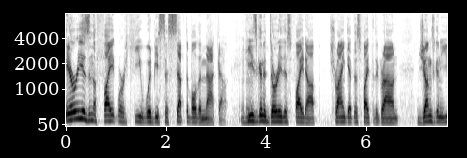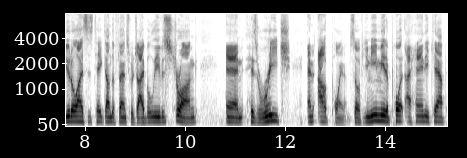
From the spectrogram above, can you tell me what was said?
areas in the fight where he would be susceptible to knockout. He's going to dirty this fight up, try and get this fight to the ground. Jung's going to utilize his takedown defense, which I believe is strong, and his reach and outpoint him. So if you need me to put a handicap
